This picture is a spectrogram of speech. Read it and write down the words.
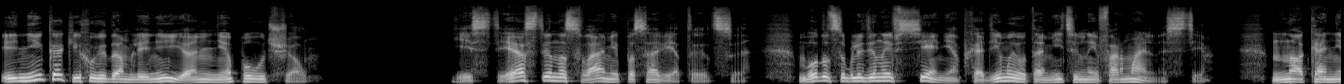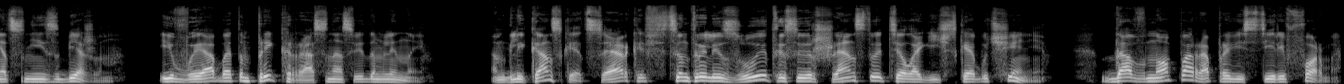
и никаких уведомлений я не получал». Естественно, с вами посоветуются. Будут соблюдены все необходимые утомительные формальности. Но конец неизбежен, и вы об этом прекрасно осведомлены. Англиканская церковь централизует и совершенствует теологическое обучение. Давно пора провести реформы.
